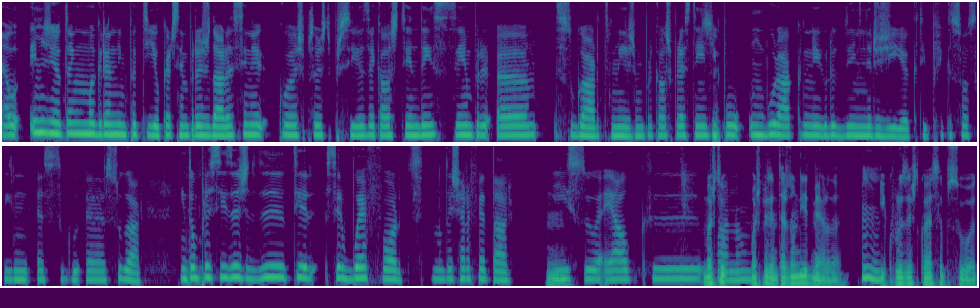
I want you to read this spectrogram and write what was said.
Ela- Imagina, eu tenho uma grande empatia, eu quero sempre ajudar. A cena com as pessoas depressivas é que elas tendem sempre a sugar-te mesmo, porque elas parecem que têm Sim. tipo um buraco negro de energia que tipo fica só a, seguir, a, a sugar. Então precisas de ter, ser bué forte, não deixar afetar. Hum. E isso é algo que. Mas, pá, tu, não... mas, por exemplo, estás num dia de merda Uhum. e cruzas-te com essa pessoa,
